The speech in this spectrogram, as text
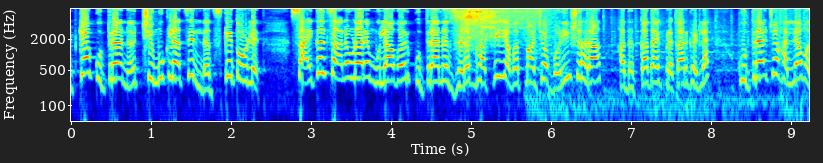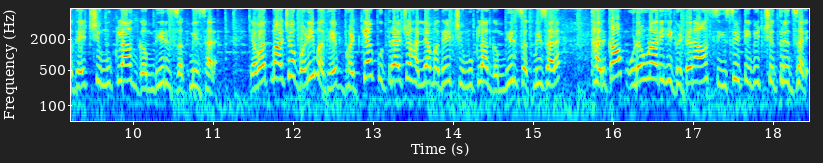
भटक्या कुत्र्यानं चिमुकल्याचे लचके तोडलेत. सायकल चालवणाऱ्या मुलावर कुत्र्यानं झडप घातली. यवतमाळच्या वणी शहरात हा धक्कादायक प्रकार घडलाय. कुत्र्याच्या हल्ल्यामध्ये चिमुकला गंभीर जखमी झाला यवतमाळच्या वणीमध्ये भटक्या कुत्र्याच्या हल्ल्यामध्ये चिमुकला गंभीर जखमी झाला थरकाप उडवणारी ही घटना सीसीटीव्हीत चित्रित झाली.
